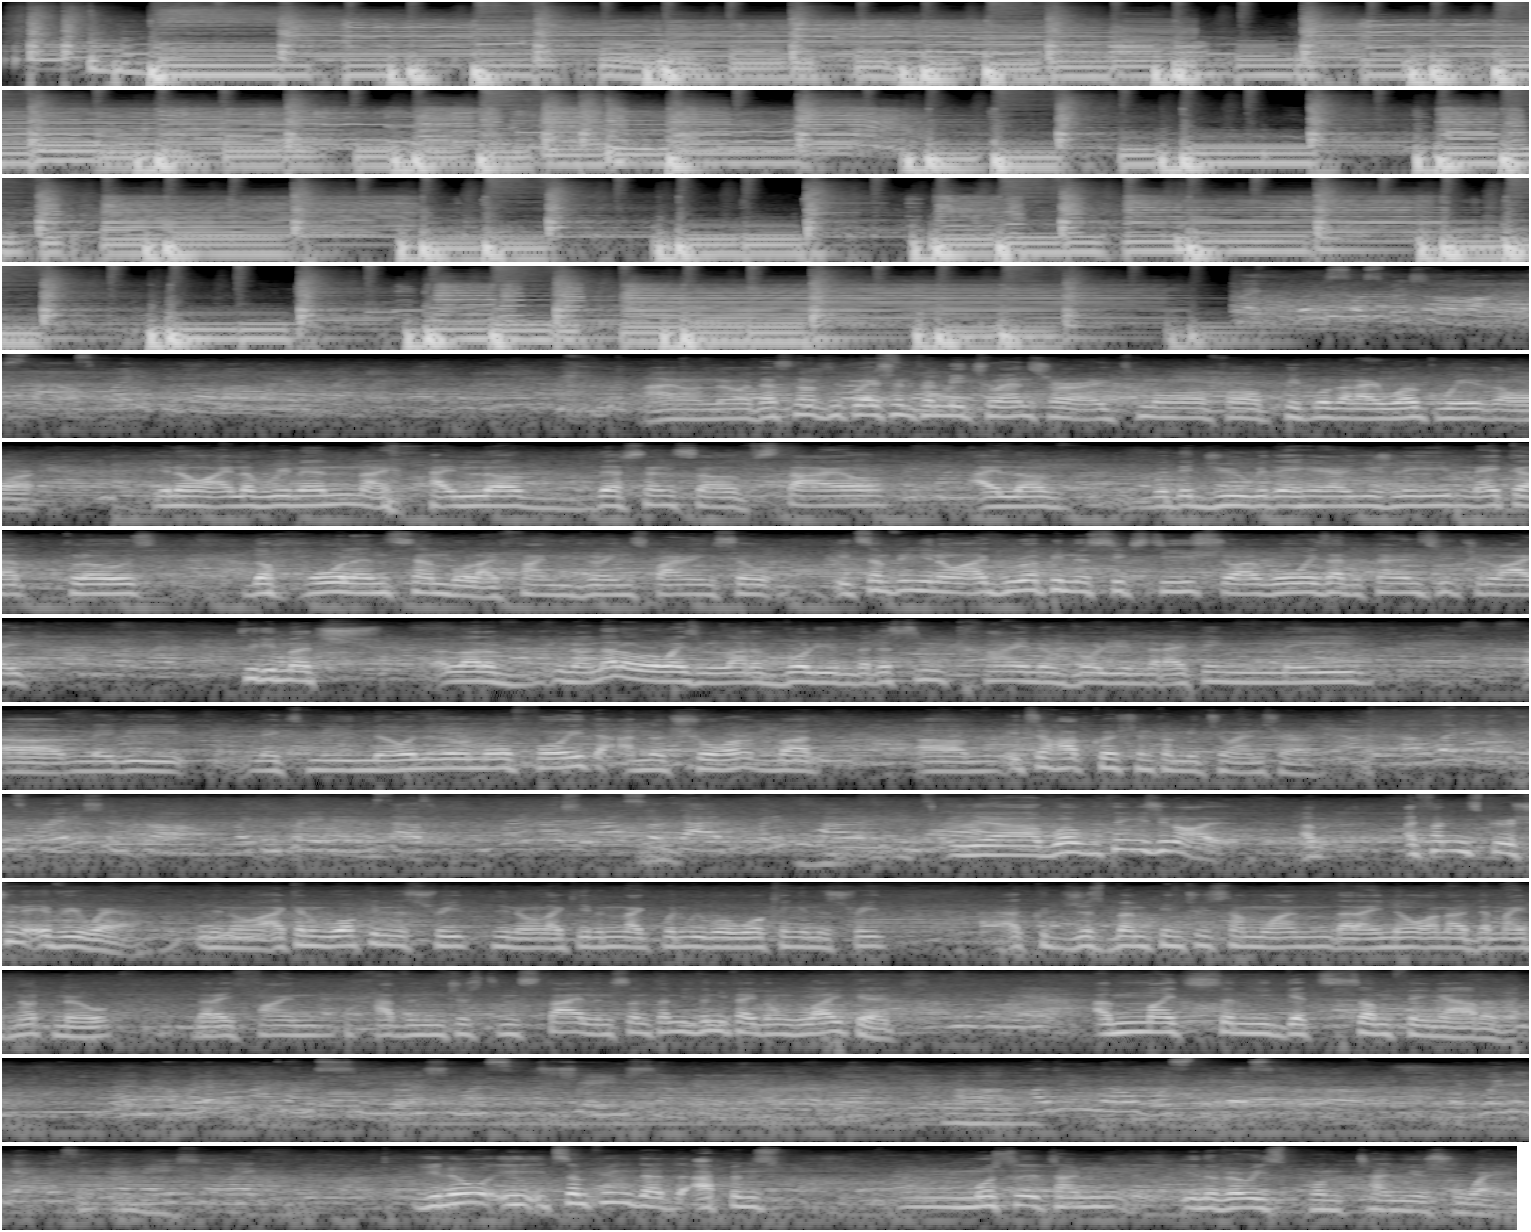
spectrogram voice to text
Like, I don't know. That's not a question for me to answer. It's more for people that I work with, or, you know, I love women. I, I love the sense of style. I love what they do with their hair, usually makeup, clothes, the whole ensemble. I find it very inspiring. So it's something, you know, I grew up in the 60s, so I've always had a tendency to like pretty much a lot of, you know, not always a lot of volume, but there's some kind of volume that I think made uh, maybe makes me known a little more for it. I'm not sure, but um, it's a hard question for me to answer. Uh, where do you get the inspiration from, like in creating your styles? Pretty much you answered that, but if you have anything to add. Yeah, well, the thing is, you know, I, I, I find inspiration everywhere. You know, I can walk in the street, you know, like even like when we were walking in the street, I could just bump into someone that I know or not, that might not know, that I find have an interesting style, and sometimes even if I don't like it, I might suddenly get something out of it. And whenever it comes to you and she wants to change something in her look, uh, how do you know what's the best for her? Like, where do you get this information? Like, You know, it's something that happens most of the time in a very spontaneous way.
